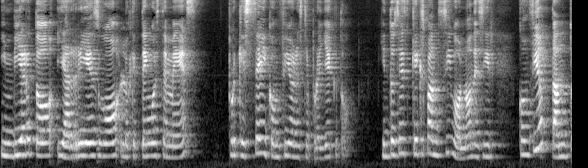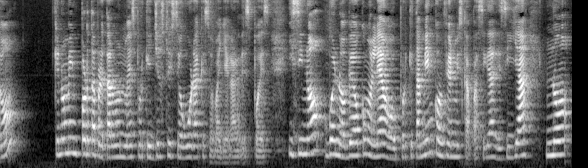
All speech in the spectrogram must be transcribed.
invierto y arriesgo lo que tengo este mes porque sé y confío en este proyecto. Y entonces, qué expansivo, ¿no? Decir, confío tanto que no me importa apretarme un mes porque yo estoy segura que eso va a llegar después. Y si no, bueno, veo cómo le hago, porque también confío en mis capacidades y ya no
